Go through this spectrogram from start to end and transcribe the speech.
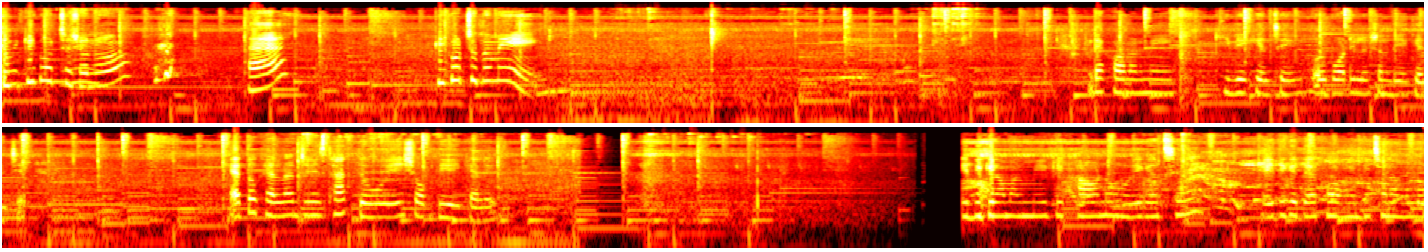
তুমি কি করছ শোনো হ্যাঁ? কি করছ তুমি? দেখো আমার মেয়ে কি দিয়ে খেলছে, ওর বডি লোশন দিয়ে খেলছে। এত খেলনার জিনিস থাকতেও এই সব দিয়েই খেলে। এদিকে আমার মেয়েকে খাওয়ানো হয়ে গেছে। এইদিকে দেখো আমি বিছানাগুলো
